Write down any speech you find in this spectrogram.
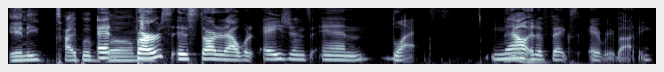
any type of At um, first, it started out with Asians and blacks. Now Really? it affects everybody.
